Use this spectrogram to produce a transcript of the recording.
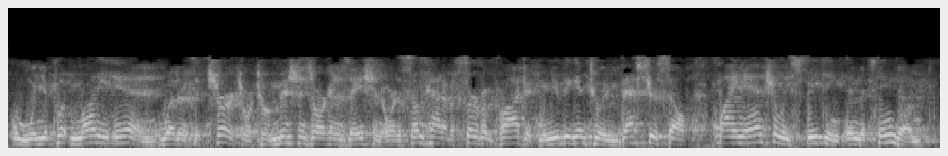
When you put money in, whether it's at church or to a missions organization or to some kind of a servant project, when you begin to invest yourself, financially speaking, in the kingdom,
